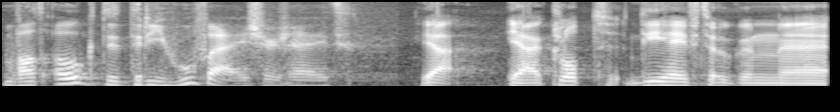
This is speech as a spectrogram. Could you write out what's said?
wat ook de Drie Hoefijzers heet. Ja, ja, klopt. Die heeft ook een, eh,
